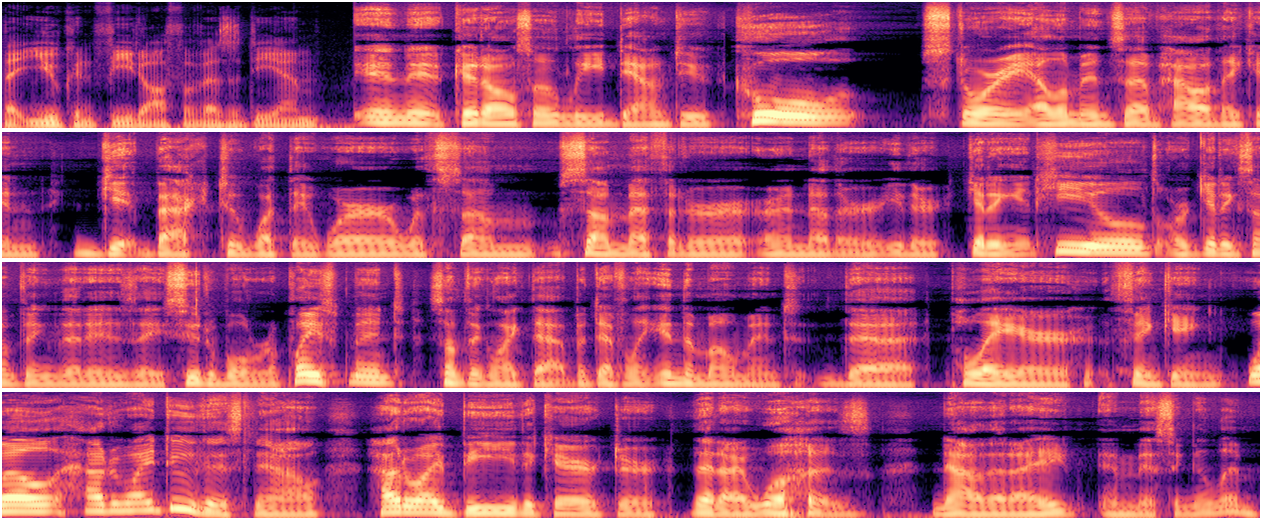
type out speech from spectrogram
that you can feed off of as a dm and it could also lead down to cool story elements of how they can get back to what they were with some some method or, or another either getting it healed or getting something that is a suitable replacement something like that but definitely in the moment the player thinking well how do i do this now? How do i be the character that i was now that i am missing a limb?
